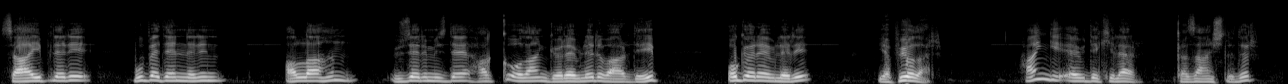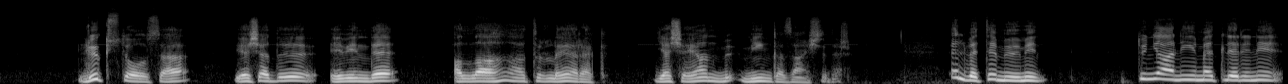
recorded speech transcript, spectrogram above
Sahipleri bu bedenlerin Allah'ın üzerimizde hakkı olan görevleri var deyip o görevleri yapıyorlar. Hangi evdekiler kazançlıdır? Lüks de olsa yaşadığı evinde Allah'ı hatırlayarak yaşayan mümin kazançlıdır. Elbette mümin dünya nimetlerini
